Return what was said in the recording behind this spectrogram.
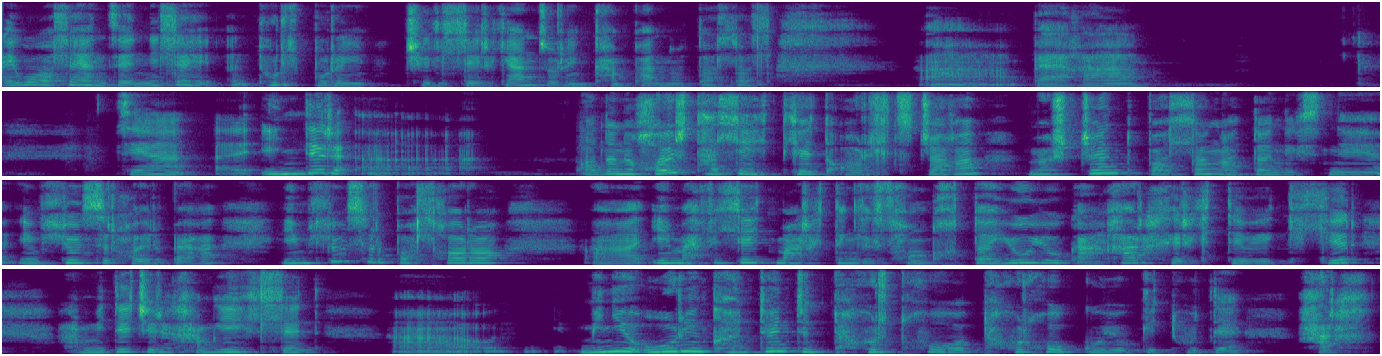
аюу олон янзын нэлээ төрөл бүрийн чиглэлээр янз бүрийн компаниуд бол а байгаа. За энэ дээр одоо нэг хоёр талын этгээд оролцож байгаа merchant болон одоо нэгсний инфлюенсер хоёр байгаа. Инфлюенсер болохоор ийм affiliate маркетингийг сонгохдоо юу юуг анхаарах хэрэгтэй вэ гэхээр мэдээж хэрэг хамгийн эхлээд миний өөрийн контентэнд тохирдох уу, тохирох уугүй юу гэдгүүдээ харах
